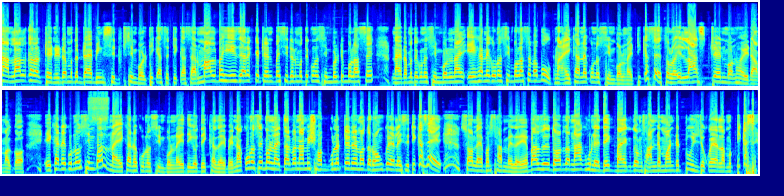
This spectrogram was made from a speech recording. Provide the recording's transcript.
না, লাল কালার ট্রেন। এটার মধ্যে ড্রাইভিং সিট সিম্বল ঠিক আছে ঠিক আছে। আর মালবাহী এই যে আরেকটা ট্রেন পাইছি, এটার মধ্যে কোনো সিম্বল টিম্বল আছে? না, এটার মধ্যে কোনো সিম্বল নাই। এখানে কোনো সিম্বল আছে বাবু? না, এখানে কোনো সিম্বল নাই। ঠিক আছে? চলো, এই লাস্ট ট্রেন মনে হয় এটা আমাকে এখানে কোনো সিম্বল না এখানে কোনো সিম্বল নাই এদিকে দেখা যাবে না, কোনো সিম্বল নাই, তার মানে আমি সবগুলো ট্রেনের মধ্যে রং করে লাইছি, ঠিক আছে? চলো, এবার সামনে যাই। এবার যদি দরজা না খুলে দেখবা একদম সানডে মানডে টুইসডে করে এলাম, ঠিক আছে?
